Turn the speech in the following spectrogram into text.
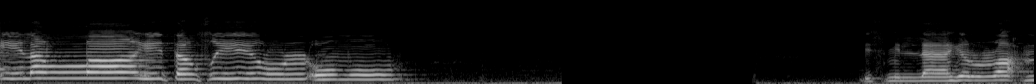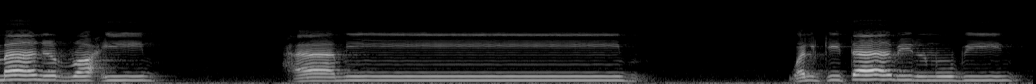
إلى الله تصير الأمور. بسم الله الرحمن الرحيم. حميم. والكتاب المبين.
